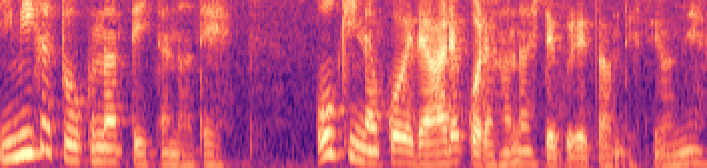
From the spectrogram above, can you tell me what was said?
耳が遠くなっていたので大きな声であれこれ話してくれたんですよね。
